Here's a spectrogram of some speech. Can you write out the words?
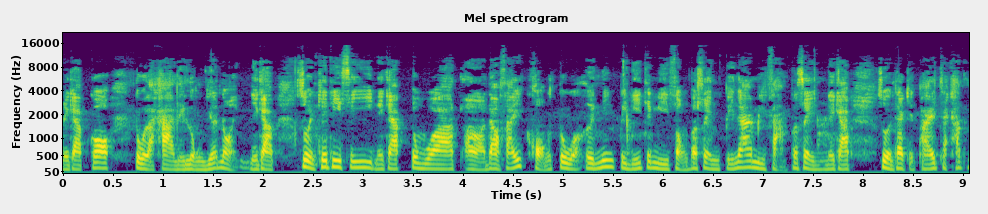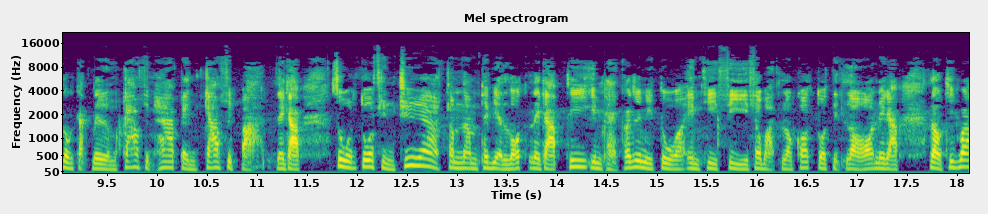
นะครับก็ตัวราคาเลยลงเยอะหน่อยนะครับส่วน KTC นะครับตัวเอ่อดาวไซด์ของตัว e a r n i n g ปีนี้จะมี 2%ปีหน้ามี 3%นะครับส่วน target price จะคัดลงจากเดิม 95 เป็น 90 บาทนะครับส่วนตัวสินเชื่อจำนำทะเบียนรถนะครับที่ Impact ก็จะมีตัว MTC สวัสด์แล้วก็ตัวติดล้อนะครับเราคิดว่า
